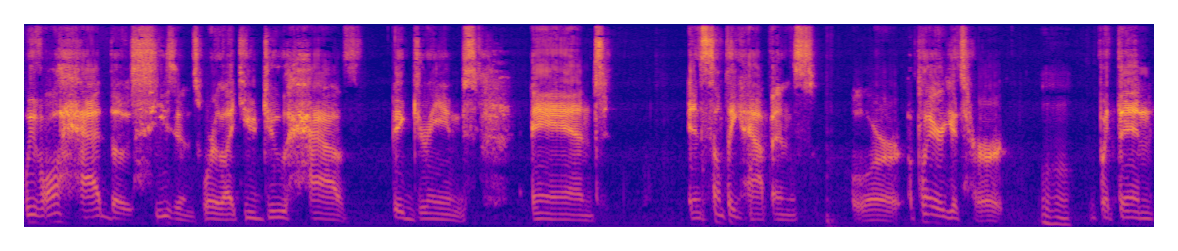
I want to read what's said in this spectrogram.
we've all had those seasons where like you do have big dreams, and and something happens or a player gets hurt, hmm but then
